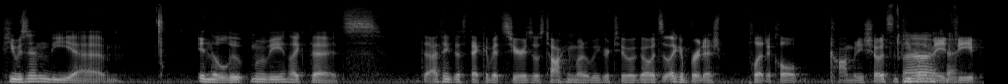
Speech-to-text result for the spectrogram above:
he was in the um, in the loop movie like the it's the, i think the thick of it series I was talking about a week or two ago. It's like a british political comedy show. It's the people that made okay. veep.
